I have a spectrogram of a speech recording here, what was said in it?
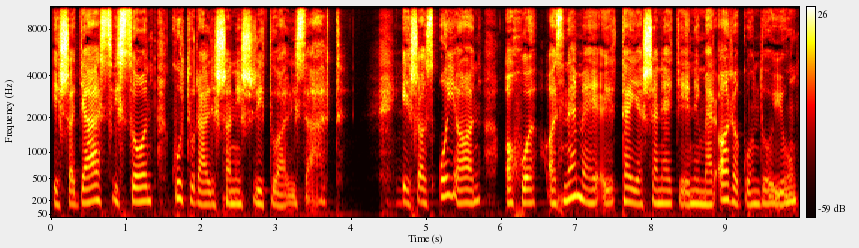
és a gyász viszont kulturálisan is ritualizált. És az olyan, ahol az nem teljesen egyéni, mert arra gondoljunk,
